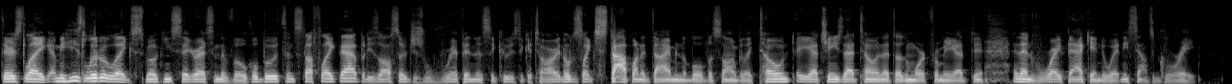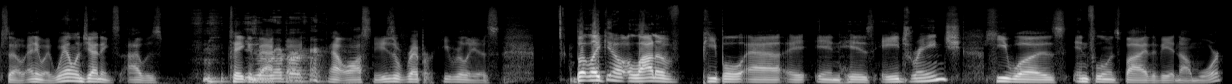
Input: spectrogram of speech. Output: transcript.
There's like, I mean, he's literally like smoking cigarettes in the vocal booth and stuff like that, but he's also just ripping this acoustic guitar and he'll just like stop on a dime in the middle of a song, be like, tone, yeah, change that tone. That doesn't work for me. I got to- And then right back into it. And he sounds great. So anyway, Waylon Jennings, I was taken back by how awesome. He's a ripper. He really is. But like you know, a lot of people uh, in his age range, he was influenced by the Vietnam War.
